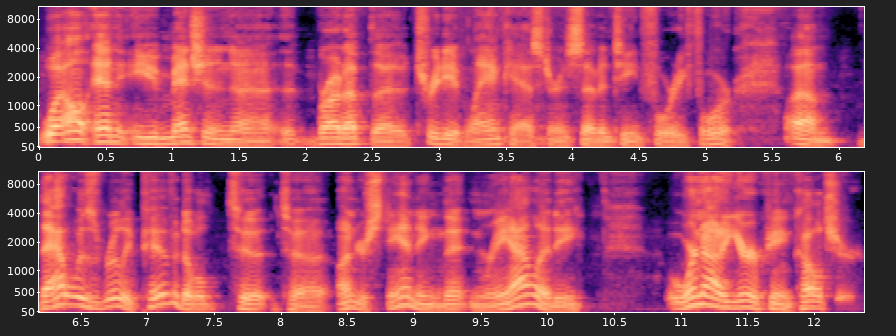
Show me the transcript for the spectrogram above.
Well, and you mentioned, uh, brought up the Treaty of Lancaster in 1744. Um, that was really pivotal to, to understanding that in reality, we're not a European culture,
